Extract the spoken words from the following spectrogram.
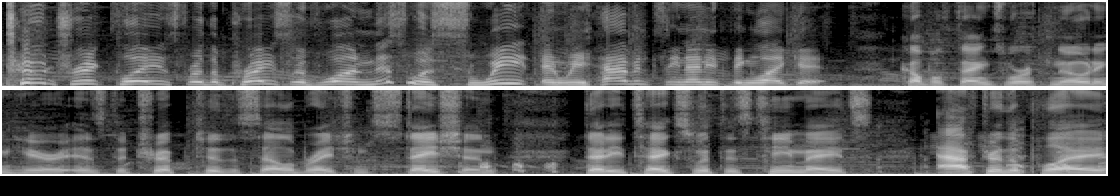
Two trick plays for the price of one. This was sweet, and we haven't seen anything like it. Couple things worth noting here is the trip to the celebration station that he takes with his teammates after the play.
